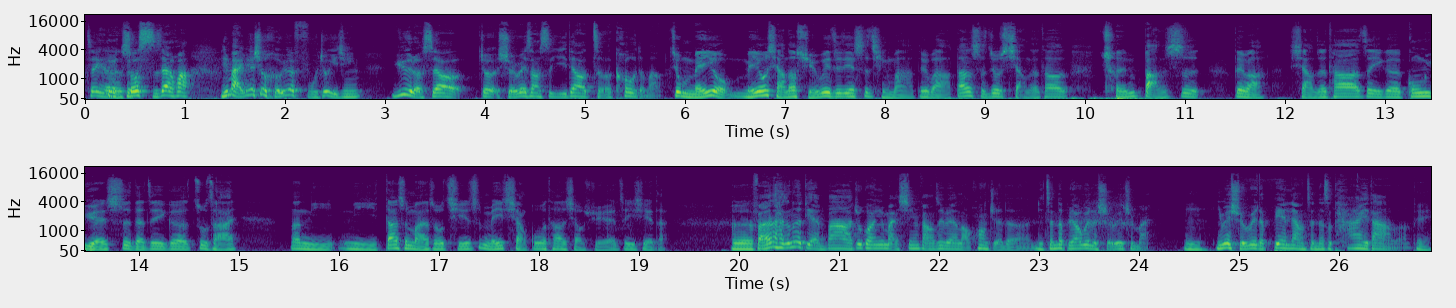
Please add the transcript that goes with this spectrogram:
这个说实在话，你买越秀和悦府就已经预了是要就学位上是一定要折扣的嘛。就没有没有想到学位这件事情嘛，对吧？当时就想着他纯板式对吧？想着他这一个公园式的这个住宅，那你你当时买的时候其实是没想过他的小学这些的。呃，反正还是那个点吧，就关于买新房这边，老邝觉得你真的不要为了学位去买，嗯，因为学位的变量真的是太大了。对，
